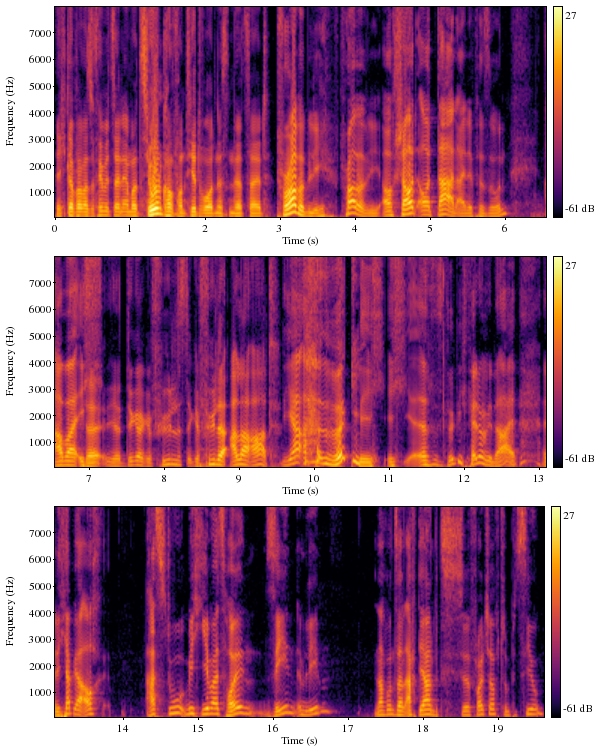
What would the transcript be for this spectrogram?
Ich glaube, weil man so viel mit seinen Emotionen konfrontiert worden ist in der Zeit. probably, probably, auch Shoutout da an eine Person, aber ich, ja, Digga, Gefühle, Gefühle aller Art. ja, also wirklich, ich, es ist wirklich phänomenal. Und ich habe ja auch, hast du mich jemals heulen sehen im Leben? Nach unseren acht Jahren Bezie Freundschaft und Beziehung?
